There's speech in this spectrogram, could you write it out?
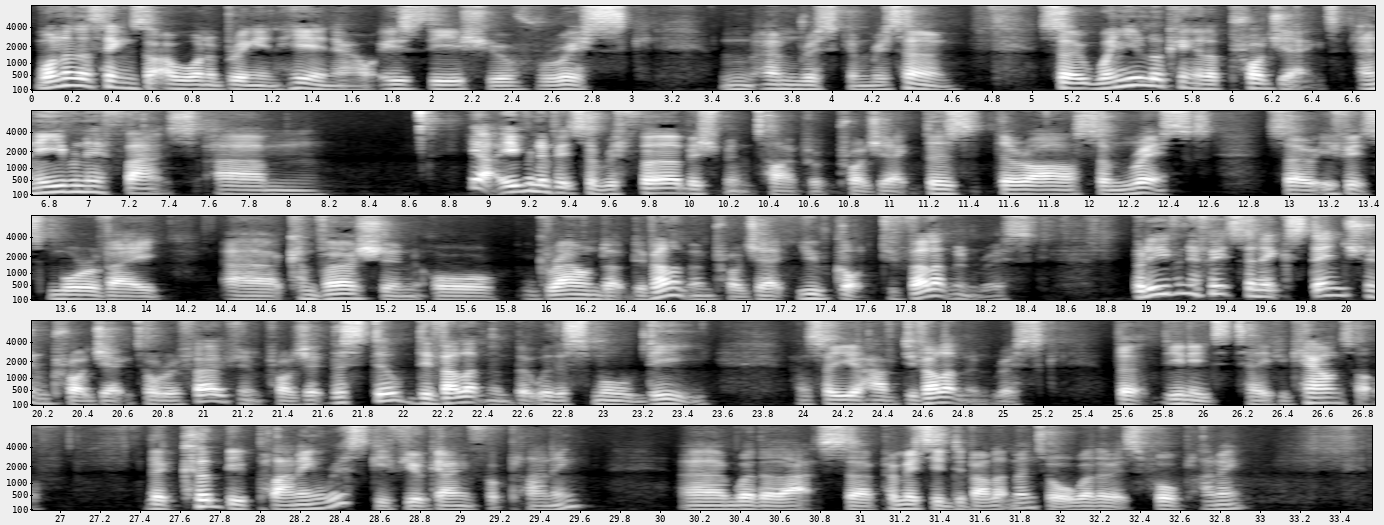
One of the things that I want to bring in here now is the issue of risk and risk and return. So when you're looking at a project, and even if that's um, yeah, even if it's a refurbishment type of project, there's there are some risks. So if it's more of a uh, conversion or ground up development project, you've got development risk. But even if it's an extension project or refurbishment project, there's still development, but with a small d. And so you have development risk that you need to take account of. There could be planning risk if you're going for planning, uh, whether that's uh, permitted development or whether it's full planning.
